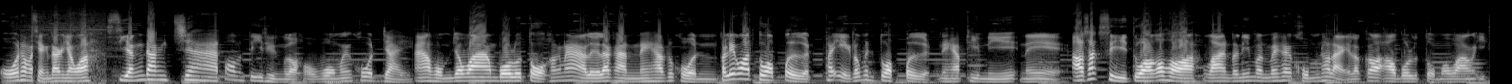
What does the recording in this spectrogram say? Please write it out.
โอ้ทำไมเสียงดังยังวะ เสียงดังจัดพ่อมันตีถึงเหรอ โอ้วงมันโคตรใหญ่ อ่าผมจะวางโบรูโตข้างหน้าเลยละกันนะครับทุกคนเขาเรียกว่าตัวเปิด พระเอกต้องเป็นตัวเปิดนะครับทีมนี้ นี่ เอาสัก 4 ตัวก็พอ วางตัวนี้มันไม่ค่อยคุ้มเท่าไหร่ แล้วก็เอาโบรูโตมาวางอีก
